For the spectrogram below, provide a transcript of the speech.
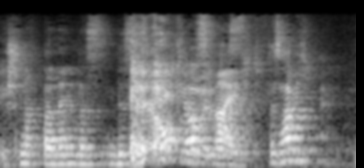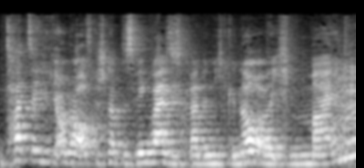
Ich schnapp da dann das ein bisschen auf, Ich glaube, das reicht. Das habe ich tatsächlich auch noch aufgeschnappt, deswegen weiß ich es gerade nicht genau, aber ich meine,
